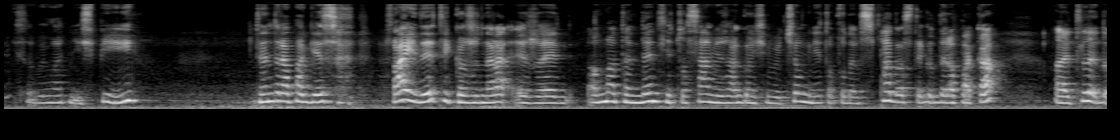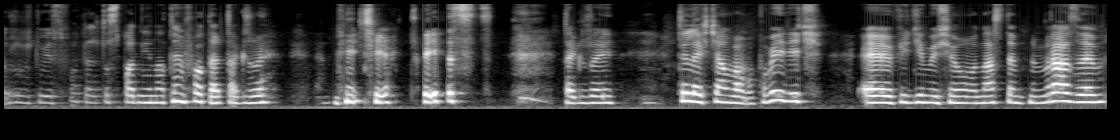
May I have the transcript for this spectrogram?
I sobie ładnie śpi. Ten drapak jest fajny, tylko że, na, że on ma tendencję czasami, że jak on się wyciągnie, to potem spada z tego drapaka. Ale tyle dobrze, że tu jest fotel, to spadnie na ten fotel, także wiecie jak to jest. Także tyle chciałam Wam opowiedzieć. E, widzimy się następnym razem.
